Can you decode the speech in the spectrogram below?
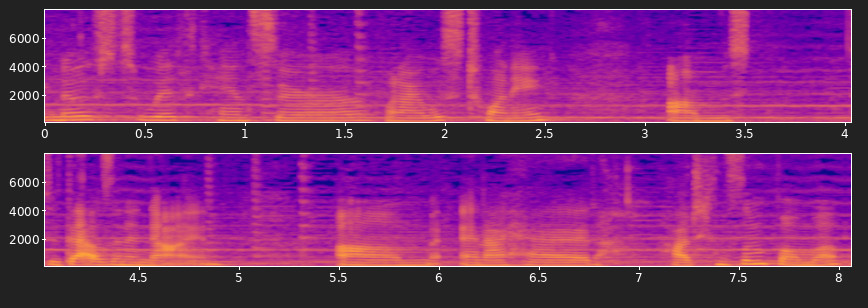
diagnosed with cancer when I was 20, um, 2009, um, and I had Hodgkin's lymphoma.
